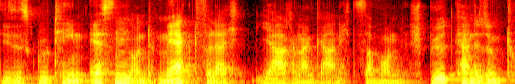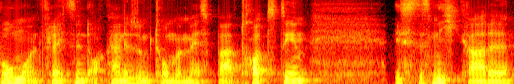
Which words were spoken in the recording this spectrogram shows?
dieses Gluten essen und merkt vielleicht jahrelang gar nichts davon, spürt keine Symptome und vielleicht sind auch keine Symptome messbar. Trotzdem ist es nicht gerade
